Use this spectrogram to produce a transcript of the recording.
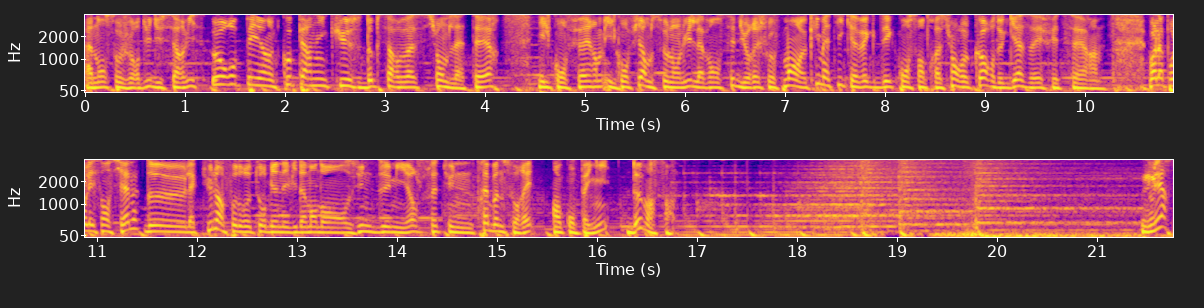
Annonce aujourd'hui du service européen Copernicus d'observation de la Terre. Il confirme, il confirme selon lui l'avancée du réchauffement climatique avec des concentrations records de gaz à effet de serre. Voilà pour l'essentiel de l'actu. L'info de retour bien évidemment dans une demi-heure. Je vous souhaite une très bonne soirée en compagnie de Vincent. Merci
